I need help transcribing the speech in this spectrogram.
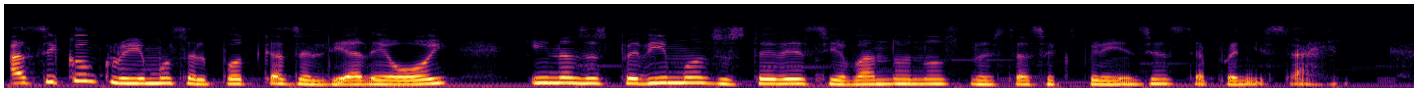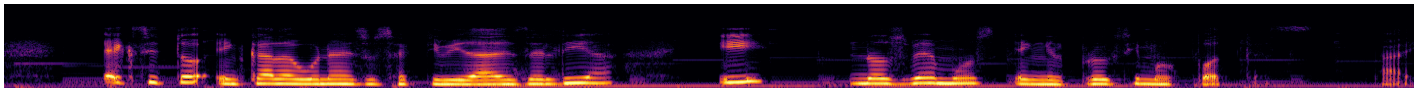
Así concluimos el podcast del día de hoy y nos despedimos de ustedes llevándonos nuestras experiencias de aprendizaje. Éxito en cada una de sus actividades del día y nos vemos en el próximo podcast. Bye.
